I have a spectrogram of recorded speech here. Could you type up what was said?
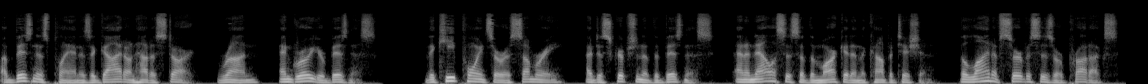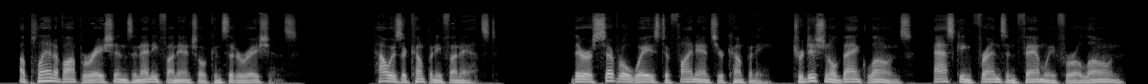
A business plan is a guide on how to start, run, and grow your business. The key points are a summary, a description of the business, an analysis of the market and the competition, the line of services or products, a plan of operations, and any financial considerations. How is a company financed? There are several ways to finance your company traditional bank loans, asking friends and family for a loan,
